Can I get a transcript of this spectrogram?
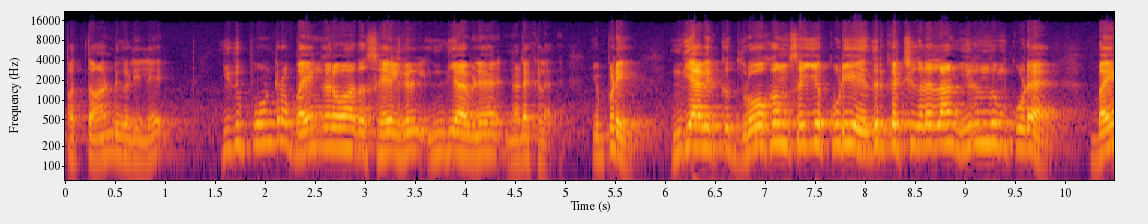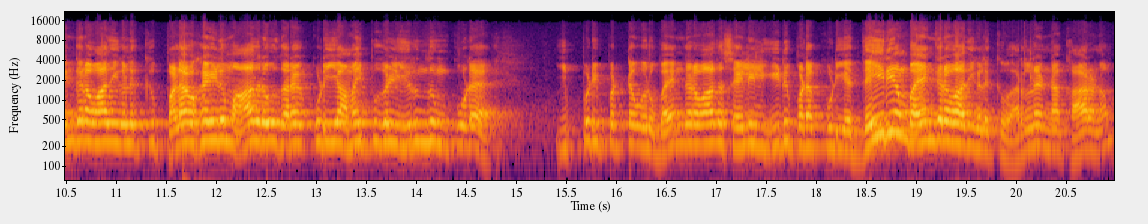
பத்து ஆண்டுகளிலே இது போன்ற பயங்கரவாத செயல்கள் இந்தியாவில் நடக்கலை. எப்படி? இந்தியாவிற்கு துரோகம் செய்யக்கூடிய எதிர்க்கட்சிகளெல்லாம் இருந்தும் கூட பயங்கரவாதிகளுக்கு பல வகையிலும் ஆதரவு தரக்கூடிய அமைப்புகள் இருந்தும் கூட இப்படிப்பட்ட ஒரு பயங்கரவாத செயலில் ஈடுபடக்கூடிய தைரியம் பயங்கரவாதிகளுக்கு வரலன்னா காரணம்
